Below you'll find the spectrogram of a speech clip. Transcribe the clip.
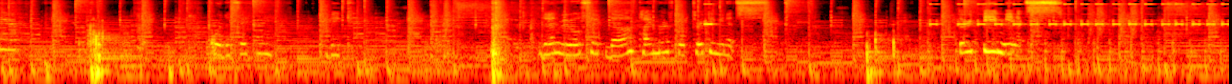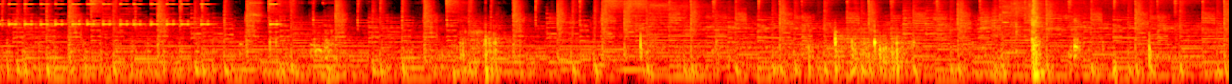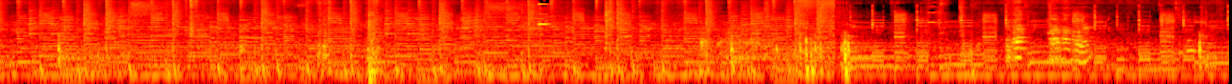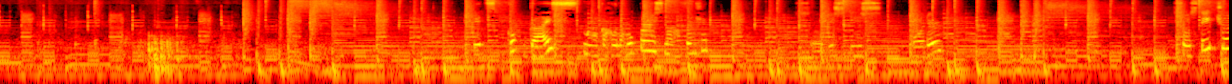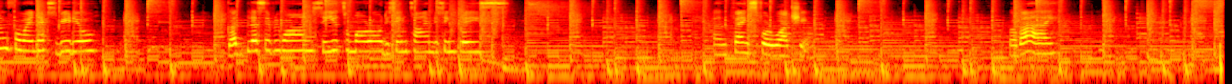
here for the second bake. Then we will set the timer for 30 minutes. 30 minutes. Okay. It's cooked guys, mga Ka Hulahoopers, mga friendship. So this is order. So stay tuned for my next video. God bless everyone. See you tomorrow, the same time, the same place. And thanks for watching. Bye-bye.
